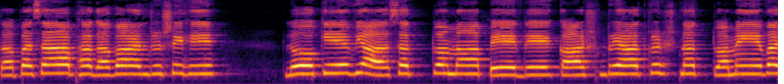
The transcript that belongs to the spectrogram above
तपसा भगवान् ऋषिः। लोके व्यासत्वमापेदे कार्ष्ट्र्यात् कृष्णत्वमेव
